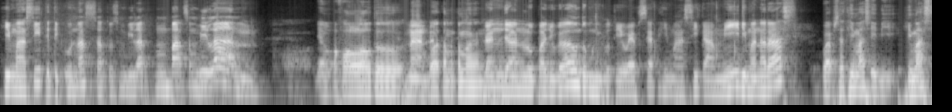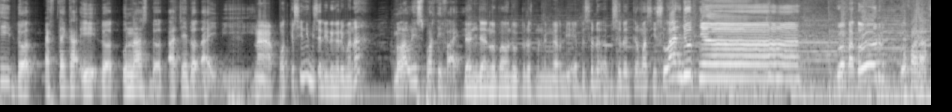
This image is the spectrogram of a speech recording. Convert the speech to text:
Himasi titik unas 1949. Jangan lupa follow tuh Nah, buat teman-teman. Dan jangan lupa juga untuk mengikuti website Himasi kami di mana Ras? Website Himasi di himasi.ftki.unas.ac.id. Nah, podcast ini bisa didengar di mana? Melalui Spotify. Dan jangan lupa untuk terus mendengar di episode-episode termasih selanjutnya. Gua Fatur. Gue Faras.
